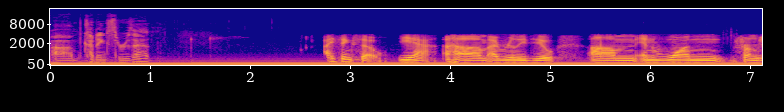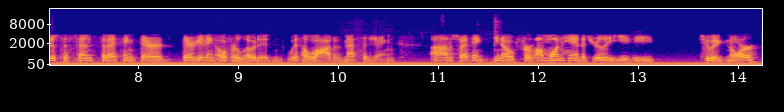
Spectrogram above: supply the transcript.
um, cutting through that. I think so. Yeah, um, I really do. Um, and one from just a sense that I think they're they're getting overloaded with a lot of messaging. Um, so I think you know, for on one hand, it's really easy to ignore,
